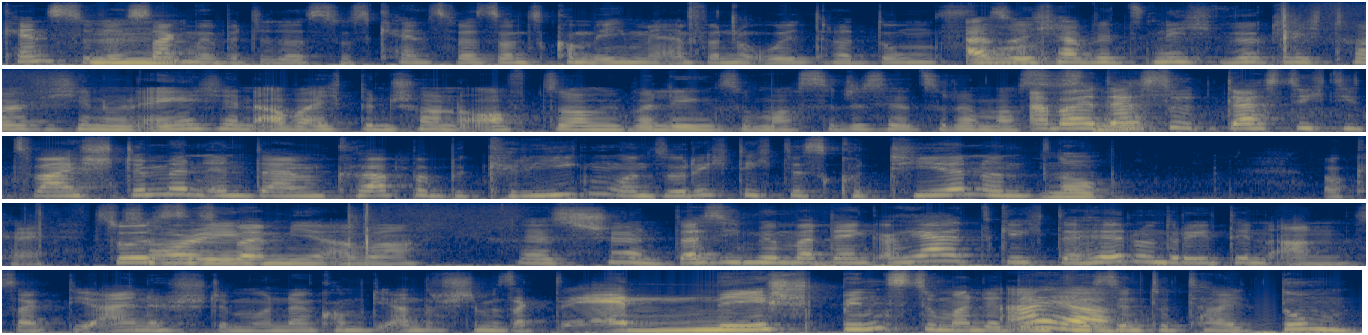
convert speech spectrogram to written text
Kennst du das? Sag mir bitte, dass du es kennst, weil sonst komme ich mir einfach nur ultra dumm vor. Also ich habe jetzt nicht wirklich Teufelchen und Engelchen, aber ich bin schon oft so am überlegen, so machst du das jetzt oder machst du aber das dass du, dass dich die zwei Stimmen in deinem Körper bekriegen und so richtig diskutieren und Nope. okay, so ist Sorry. es bei mir aber. Ja, ist schön. Dass ich mir mal denke, ach ja, jetzt gehe ich da hin und rede den an, sagt die eine Stimme. Und dann kommt die andere Stimme und sagt, äh, nee, spinnst du, Mann, der Ah, denkt, ja. wir sind total dumm.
